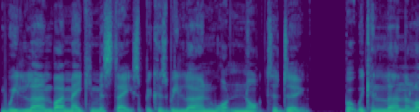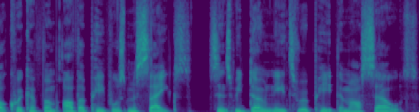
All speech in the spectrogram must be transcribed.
We learn by making mistakes because we learn what not to do, but we can learn a lot quicker from other people's mistakes since we don't need to repeat them ourselves.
